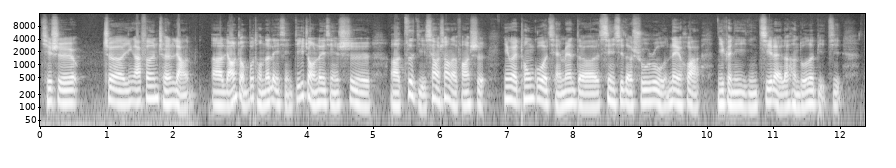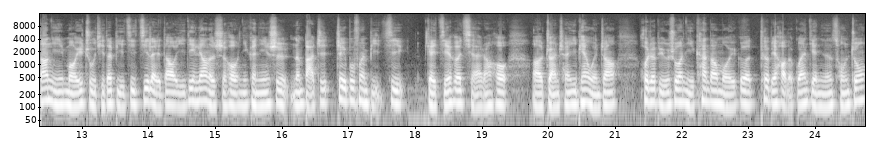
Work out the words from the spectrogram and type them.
其实这应该分成两呃两种不同的类型。第一种类型是呃自己向上的方式，因为通过前面的信息的输入内化，你肯定已经积累了很多的笔记。当你某一主题的笔记积累到一定量的时候，你肯定是能把这这部分笔记。给结合起来，然后呃转成一篇文章，或者比如说你看到某一个特别好的观点，你能从中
